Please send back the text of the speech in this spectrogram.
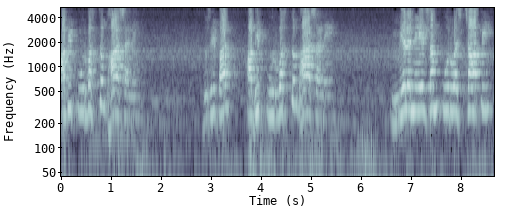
अभिपूर्वस्तु भाषणे। दूसरी बात, अभिपूर्वस्तु भाषणे। मिलने संपूर्वश्चापी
